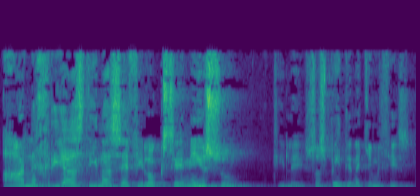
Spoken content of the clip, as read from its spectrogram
αν χρειαστεί να σε φιλοξενήσουν τι λέει, στο σπίτι να κοιμηθείς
